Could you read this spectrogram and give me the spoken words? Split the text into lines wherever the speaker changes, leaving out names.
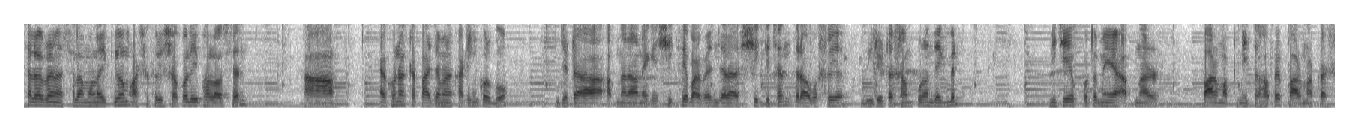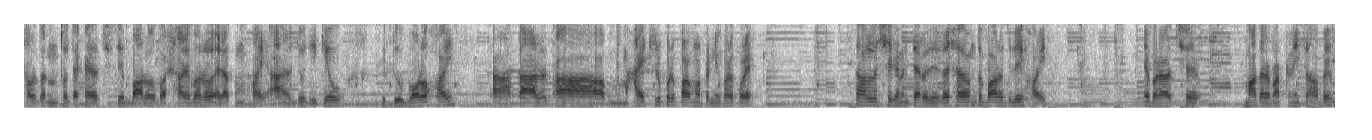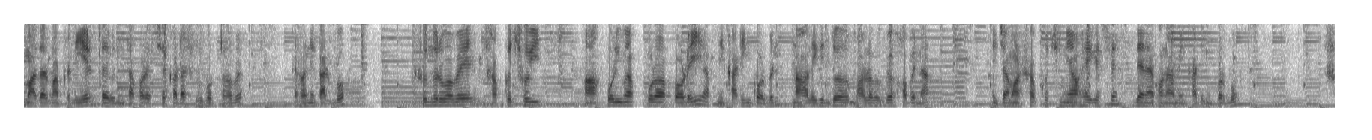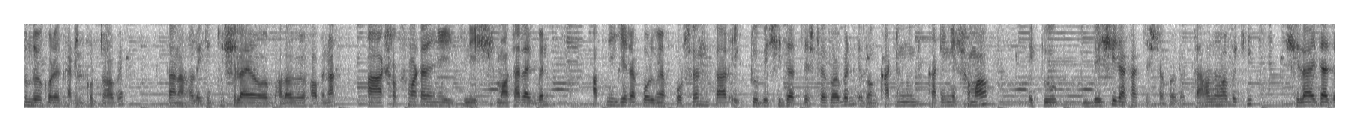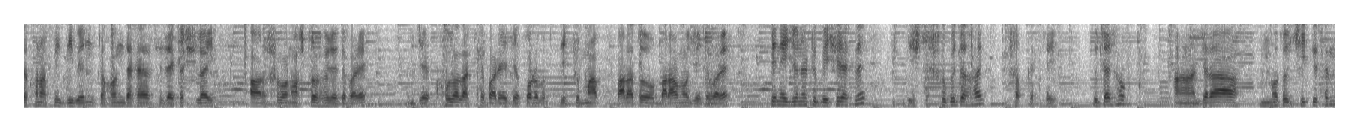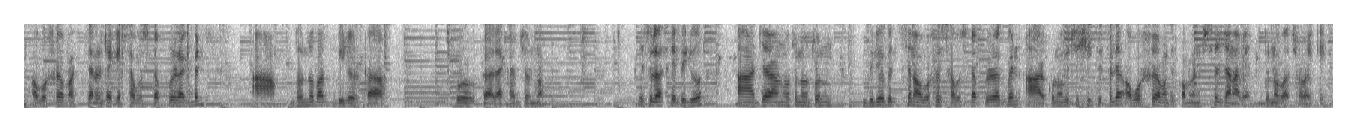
Hello everyone, আসসালামু আলাইকুম। আশা করি সকলেই ভালো আছেন। এখন একটা পায়জামার কাটিং করব, যেটা আপনারা অনেকে শিখতে পারবেন। যারা শিখতে চান, তারা অবশ্যই ভিডিওটা সম্পূর্ণ দেখবেন। নিচে প্রথমে আপনার পার মাপটা নিতে হবে। পার মাপটা সাধারণত দেখা যাচ্ছে যে বারো বা সাড়ে বারো এরকম হয়। আর যদি কেউ একটু বড় হয় তার হাইটের উপরে পার মাপটা নির্ভর করে, তাহলে সেখানে তেরো দিয়ে যায়। সাধারণত বারো দিলেই হয়। এবার হচ্ছে মাজার মাপটা নিতে হবে। মাজার মাপটা নিয়ে তারপরে হচ্ছে কাটা শুরু করতে হবে। এখনই কাটবো। সুন্দরভাবে সব কিছুই পরিমাপ করার পরেই আপনি কাটিং করবেন। নাহলে কিন্তু ভালোভাবে হবে না। এই যে আমার সব কিছু নেওয়া হয়ে গেছে দেন এখন আমি কাটিং করব। সুন্দর করে কাটিং করতে হবে। তা না হলে কিন্তু সেলাইও ভালোভাবে হবে না। আর সবসময় একটা জিনিস- মাথায় রাখবেন। আপনি যেটা পরিমাপ করছেন, তার একটু বেশি দেওয়ার চেষ্টা করবেন এবং কাটিং কাটিংয়ের সময় একটু বেশি রাখার চেষ্টা করবেন। তাহলে হবে কি, সেলাইটা যখন আপনি দিবেন, তখন দেখা যাচ্ছে যে একটা সেলাই সময় নষ্ট হয়ে যেতে পারে। যে খোলা লাগতে পারে, যে পরবর্তীতে একটু মাপ বাড়াতো, বাড়ানো যেতে পারে। তিনি এই জন্য একটু বেশি রাখলে জিনিসটা সুবিধা হয় সব ক্ষেত্রেই। তো যাই হোক যারা নতুন শিখতেছেন অবশ্যই আমার চ্যানেলটাকে সাবস্ক্রাইব করে রাখবেন। ধন্যবাদ ভিডিওটা, পুরোটা দেখার জন্য। এ ছিল আজকে ভিডিও। আর যারা নতুন নতুন ভিডিও পেতে চান অবশ্যই সাবস্ক্রাইব করে রাখবেন। আর কোনো কিছু শিখতে চাইলে অবশ্যই আমাকে কমেন্টসে জানাবেন। ধন্যবাদ সবাইকে।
